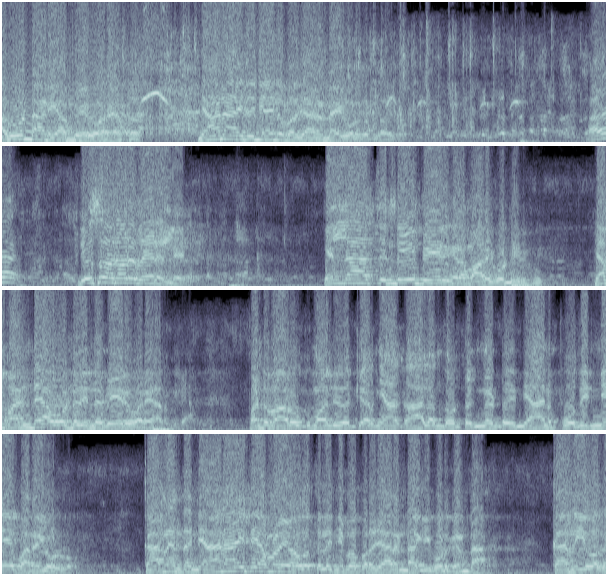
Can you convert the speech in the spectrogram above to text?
അതുകൊണ്ടാണ് ഞാൻ പേര് പറയാത്തത്. ഞാനായിട്ട് ഞാൻ അതിന് പ്രചാരം ഉണ്ടാക്കി അതെ ദിവസം ഓരോരോ പേരല്ലേ? എല്ലാത്തിന്റെയും പേര് ഇങ്ങനെ മാറിക്കൊണ്ടിരിക്കും. ഞാൻ പണ്ടേ അതുകൊണ്ട് ഇതിന്റെ പേര് പറയാറില്ല. പണ്ട് ഫാറൂഖ് മാലി ഇതൊക്കെ ഇറങ്ങി ആ കാലം തൊട്ട് ഇങ്ങോട്ട് ഞാൻ പൊതിഞ്ഞേ പറയലുള്ളൂ. കാരണം എന്താ ഞാനായിട്ട് നമ്മളെ യോഗത്തിൽ ഇനിയിപ്പോ പ്രചാരം ഉണ്ടാക്കി കൊടുക്കണ്ട. കാരണം ഈ വക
